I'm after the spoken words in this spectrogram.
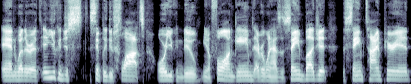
and whether it's and you can just simply do slots or you can do you know full on games. Everyone has the same budget, the same time period,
